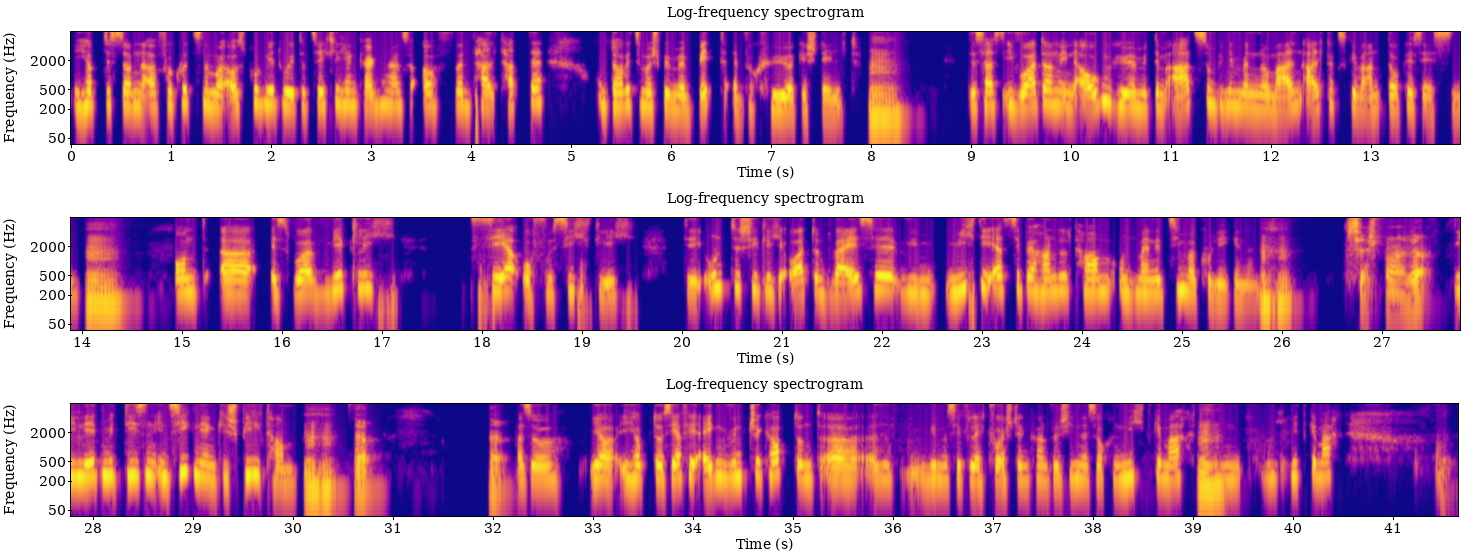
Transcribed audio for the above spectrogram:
Ich habe das dann auch vor kurzem einmal ausprobiert, wo ich tatsächlich einen Krankenhausaufenthalt hatte. Und da habe ich zum Beispiel mein Bett einfach höher gestellt. Mhm. Das heißt, ich war dann in Augenhöhe mit dem Arzt und bin in meinem normalen Alltagsgewand da gesessen. Mhm. Und äh, es war wirklich sehr offensichtlich die unterschiedliche Art und Weise, wie mich die Ärzte behandelt haben und meine Zimmerkolleginnen. Mhm. Sehr spannend, ja. Die nicht mit diesen Insignien gespielt haben. Mhm. Ja. ja. Also ja, ich habe da sehr viele Eigenwünsche gehabt und äh, also, wie man sich vielleicht vorstellen kann, verschiedene Sachen nicht gemacht mhm. und nicht mitgemacht.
